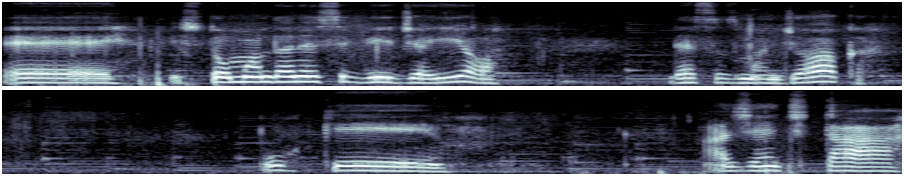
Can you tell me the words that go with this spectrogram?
É, estou mandando esse vídeo aí, ó, dessas mandioca, porque a gente tá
